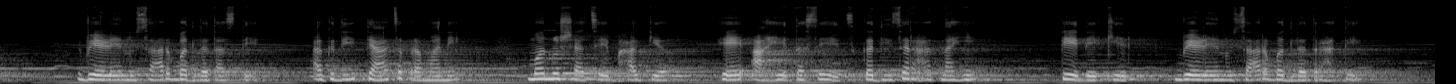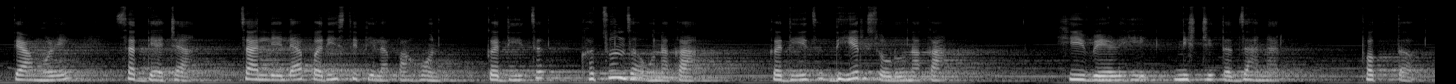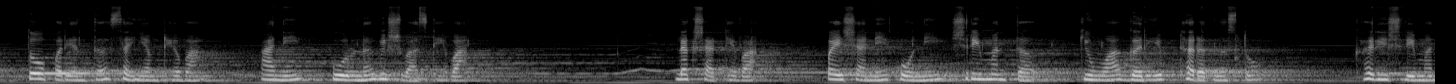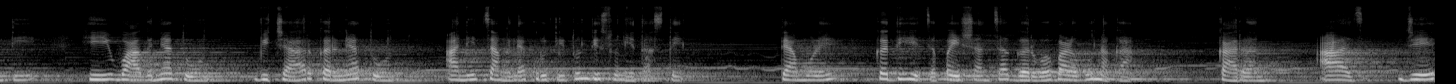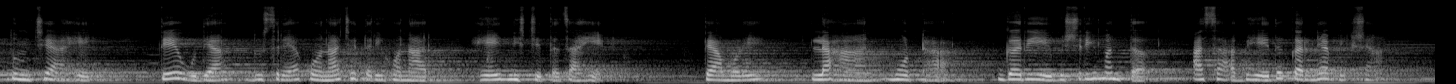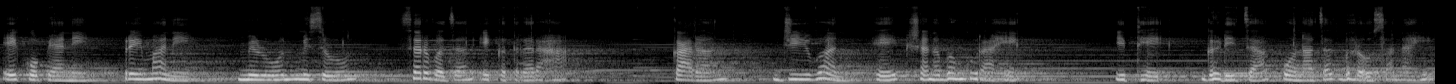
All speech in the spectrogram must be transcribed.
वेळेनुसार बदलत असते. अगदी त्याचप्रमाणे मनुष्याचे भाग्य हे आहे तसेच कधीच राहत नाही. ते देखील वेळेनुसार बदलत राहते. त्यामुळे सध्याच्या चाललेल्या परिस्थितीला पाहून कधीच खचून जाऊ नका. कधीच धीर सोडू नका. ही वेळ ही निश्चितच जाणार. फक्त तोपर्यंत संयम ठेवा आणि पूर्ण विश्वास ठेवा. लक्षात ठेवा पैशाने कोणी श्रीमंत किंवा गरीब ठरत नसतो. खरी श्रीमंती ही वागण्यातून विचार करण्यातून आणि चांगल्या कृतीतून दिसून येत असते. त्यामुळे कधीच पैशांचा गर्व बाळगू नका. कारण आज जे तुमचे आहे ते उद्या दुसऱ्या कोणाचे तरी होणार हे निश्चितच आहे. त्यामुळे लहान मोठा गरीब श्रीमंत असा भेद करण्यापेक्षा एकोप्याने प्रेमाने मिळून मिसळून सर्वजण एकत्र राहा. कारण जीवन हे क्षणभंगूर आहे. इथे घडीचा कोणाचाच भरोसा नाही.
